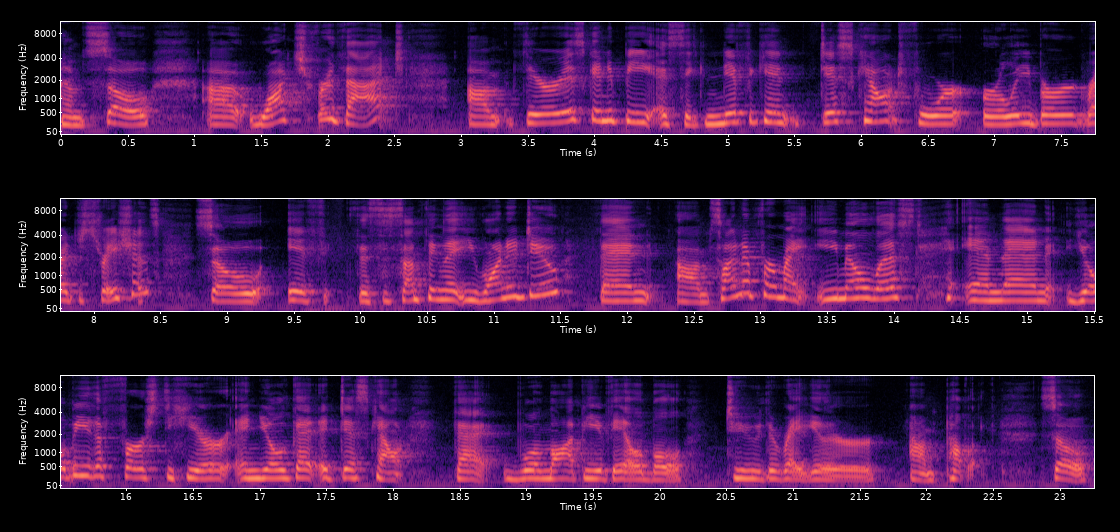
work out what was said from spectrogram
Um, so uh, watch for that. Um, there is going to be a significant discount for early bird registrations. So if this is something that you want to do, then um, sign up for my email list and then you'll be the first to hear and you'll get a discount that will not be available to the regular um, public. So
